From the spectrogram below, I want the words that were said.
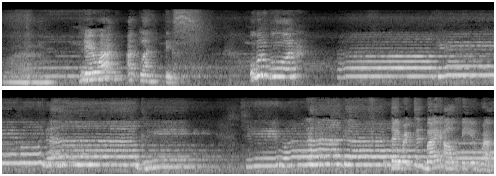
Wow. Dewa Atlantis. Ubur-ubur. Directed by Alfie Raff.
